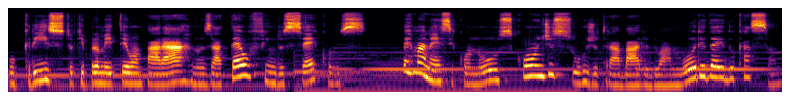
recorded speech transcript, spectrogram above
O Cristo que prometeu amparar-nos até o fim dos séculos permanece conosco onde surge o trabalho do amor e da educação.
